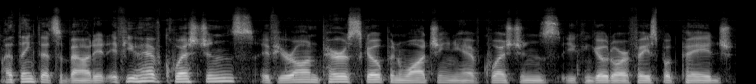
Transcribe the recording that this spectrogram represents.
I think that's about it. If you have questions, if you're on Periscope and watching and you have questions, you can go to our Facebook page.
